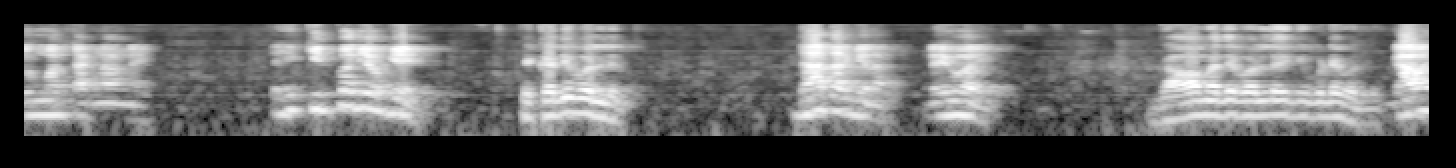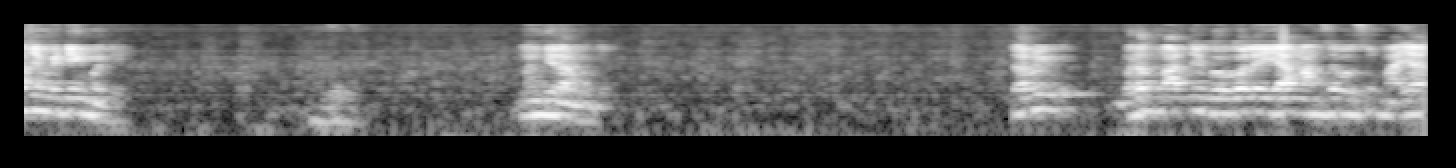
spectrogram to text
जो मत टाकणार नाही. तर हे कितपत योग्य आहे? ते कधी बोललेत? दहा तारखेला रविवारी. गावामध्ये बोलले की कुठे बोलले? गावाच्या मीटिंगमध्ये. मंदिरामध्ये. तर भरत महाराज गोगोले या माणसापासून माझ्या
